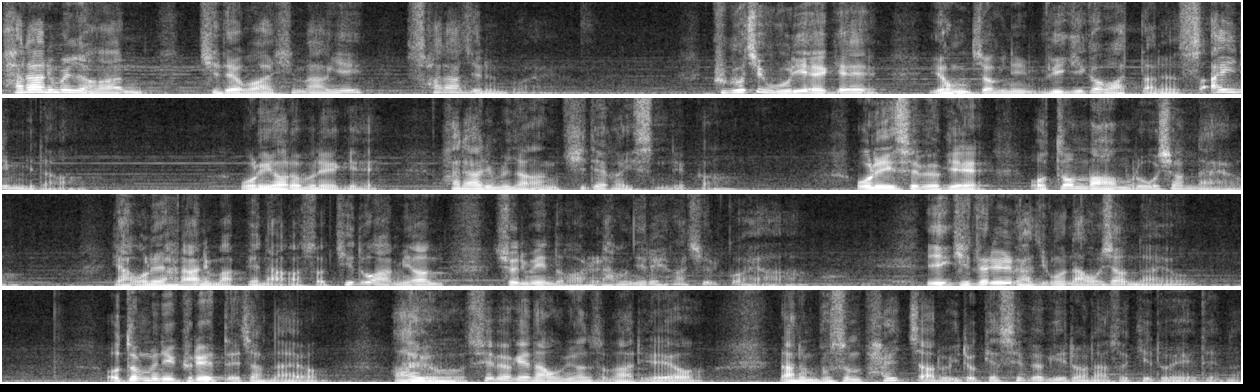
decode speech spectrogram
하나님을 향한 기대와 희망이 사라지는 거예요. 그것이 우리에게 영적인 위기가 왔다는 사인입니다. 우리 여러분에게 하나님을 향한 기대가 있습니까? 오늘 이 새벽에 어떤 마음으로 오셨나요? 야 오늘 하나님 앞에 나가서 기도하면 주님이 놀라운 일을 행하실 거야. 이 기대를 가지고 나오셨나요? 어떤 분이 그랬대잖아요. 아유 새벽에 나오면서 말이에요. 나는 무슨 팔자로 이렇게 새벽에 일어나서 기도해야 되나?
